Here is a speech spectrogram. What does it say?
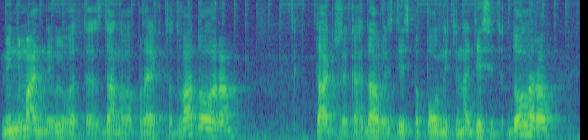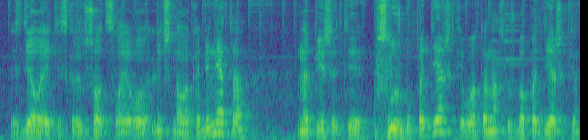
Минимальный вывод с данного проекта 2 доллара. Также, когда вы здесь пополните на 10 долларов, сделаете скриншот своего личного кабинета, напишите в службу поддержки, вот она служба поддержки,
